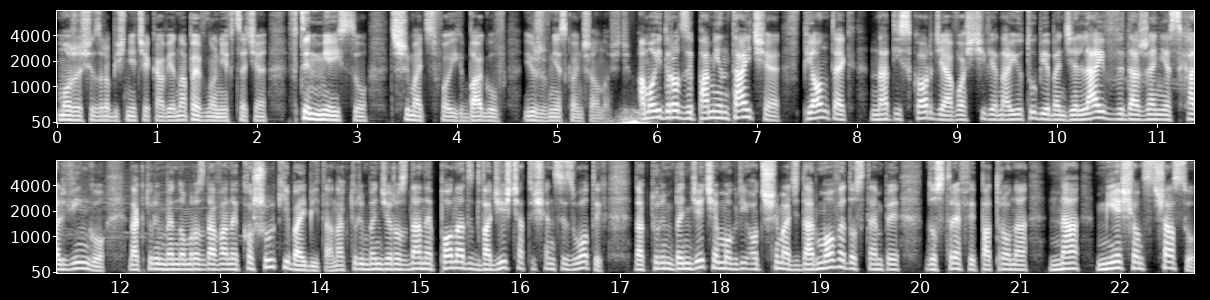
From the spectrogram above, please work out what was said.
może się zrobić nieciekawie. Na pewno nie chcecie w tym miejscu trzymać swoich bugów już w nieskończoność. A moi drodzy, pamiętajcie, w piątek na Discordzie, a właściwie na YouTubie będzie live wydarzenie z halvingu, na którym będą rozdawane koszulki Bybita, na którym będzie rozdane ponad 20 tysięcy złotych, na którym będziecie mogli otrzymać darmowe dostępy do strefy patrona na miesiąc czasu.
